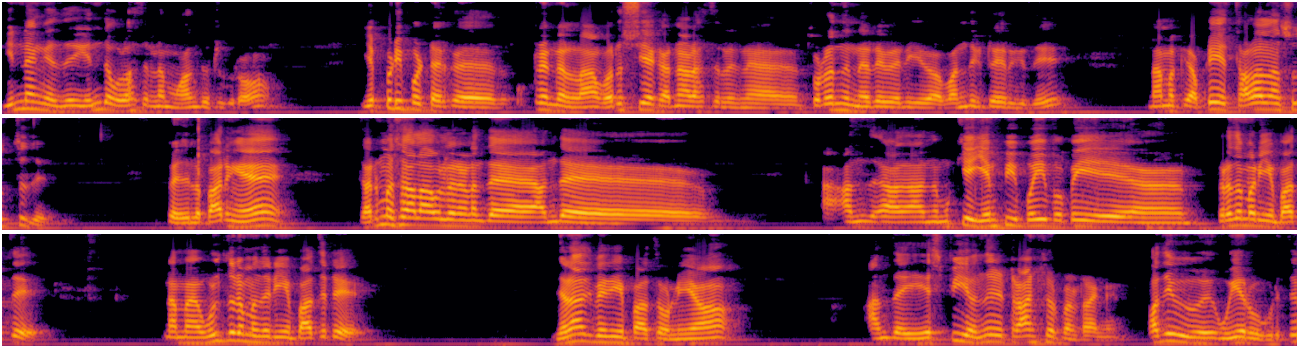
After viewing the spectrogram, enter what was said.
என்னங்க இது? எந்த உலகத்தில் நம்ம வாழ்ந்துட்டுருக்குறோம்? எப்படிப்பட்ட குற்றங்கள்லாம் வரிசையாக கர்நாடகத்தில் ந- தொடர்ந்து நிறைவேறி வந்துக்கிட்டே இருக்குது. நமக்கு அப்படியே தலைலாம் சுற்றுது இப்போ இதில் பாருங்கள் தர்மசாலாவில் நடந்த அந்த அந்த அந்த முக்கிய எம்பி போய் இப்போ போய் பிரதமரையும் பார்த்து நம்ம உள்துறை மந்திரியும் பார்த்துட்டு ஜனாதிபதியை பார்த்த உடனேயும் அந்த எஸ்பி வந்து ட்ரான்ஸ்ஃபர் பண்ணுறாங்க பதவி உயர்வு கொடுத்து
